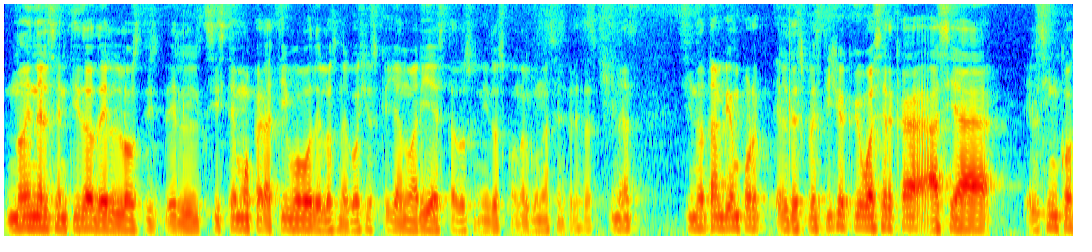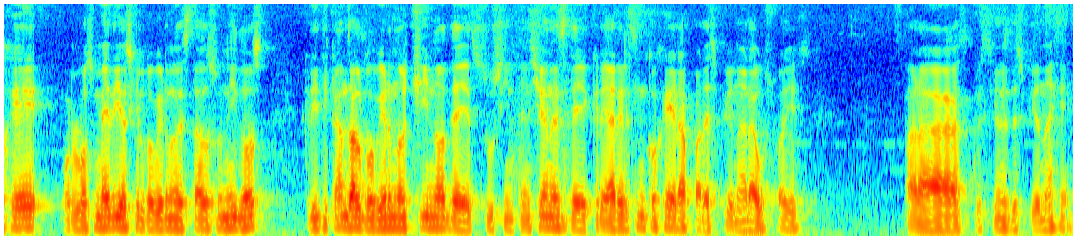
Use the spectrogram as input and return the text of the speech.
no en el sentido del sistema operativo o de los negocios que ya no haría Estados Unidos con algunas empresas chinas, sino también por el desprestigio que hubo acerca hacia el 5G por los medios y el gobierno de Estados Unidos, criticando al gobierno chino de sus intenciones de crear el 5G era para espionar a usuarios, para cuestiones de espionaje.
